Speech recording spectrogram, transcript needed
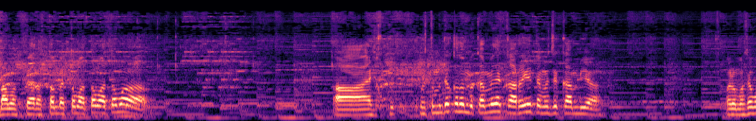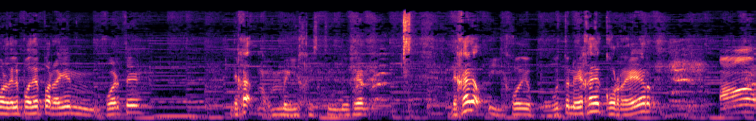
Vamos, perras, toma, toma, toma, toma. Ay, justamente cuando me cambia de carril también se cambia. Bueno, vamos a guardar el poder para alguien fuerte. Deja. No me hija este, no sé. Déjalo. Hijo de puta, no deja de correr. Ah,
